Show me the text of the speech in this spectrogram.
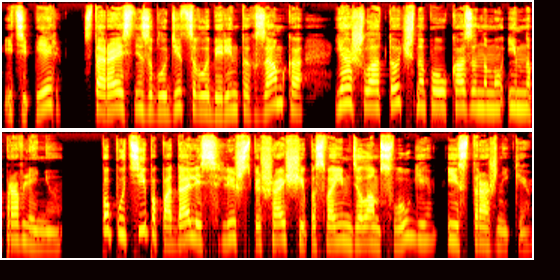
И теперь, стараясь не заблудиться в лабиринтах замка, я шла точно по указанному им направлению. По пути попадались лишь спешащие по своим делам слуги и стражники.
